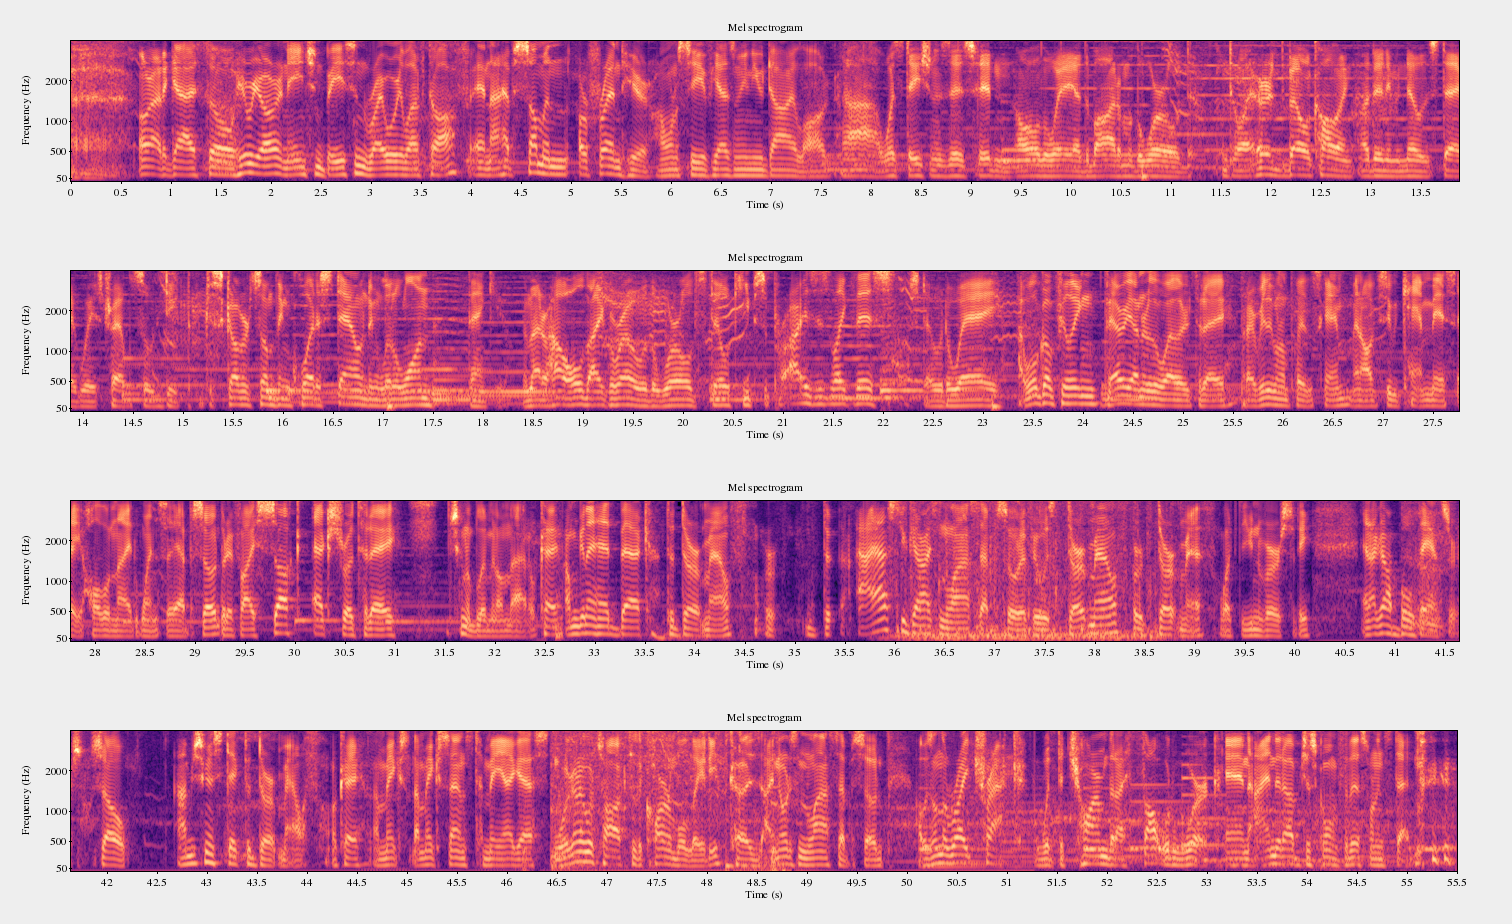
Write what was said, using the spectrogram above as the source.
Alright, guys, so here we are in Ancient Basin, right where we left off, and I have summoned our friend here. I want to see if he has any new dialogue. Ah, what station is this? Hidden all the way at the bottom of the world. Until I heard the bell calling, I didn't even know the stagways traveled so deep. I've discovered something quite astounding, little one. Thank you. No matter how old I grow, the world still keeps surprises like this stowed away. I woke up feeling very under the weather today, but I really want to play this game, and obviously we can't miss a Hollow Knight Wednesday episode. But if I suck extra today, I'm just gonna blame it on that, okay? I'm gonna head back to Dirtmouth, or I asked you guys in the last episode if it was Dirtmouth or Dartmouth, like the university, and I got both answers. So I'm just gonna stick to Dirtmouth. Okay, that makes that makes sense to me, I guess. We're gonna go talk to the carnival lady because I noticed in the last episode I was on the right track with the charm that I thought would work, and I ended up just going for this one instead.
